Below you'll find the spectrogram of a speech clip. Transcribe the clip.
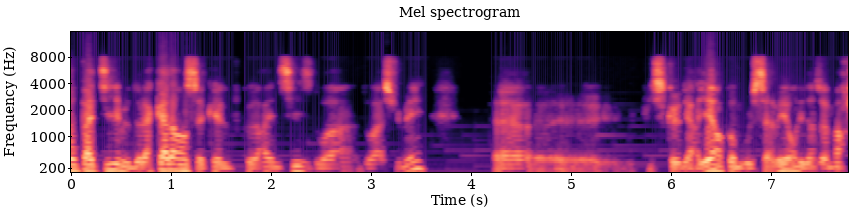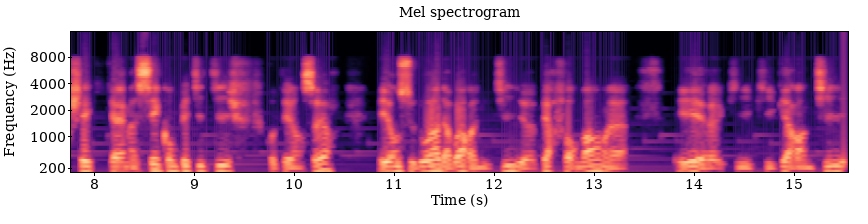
compatible de la cadence que Ariane 6 doit, doit assumer, euh, puisque derrière, comme vous le savez, on est dans un marché qui est quand même assez compétitif côté lanceur, et on se doit d'avoir un outil euh, performant euh, et qui garantit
